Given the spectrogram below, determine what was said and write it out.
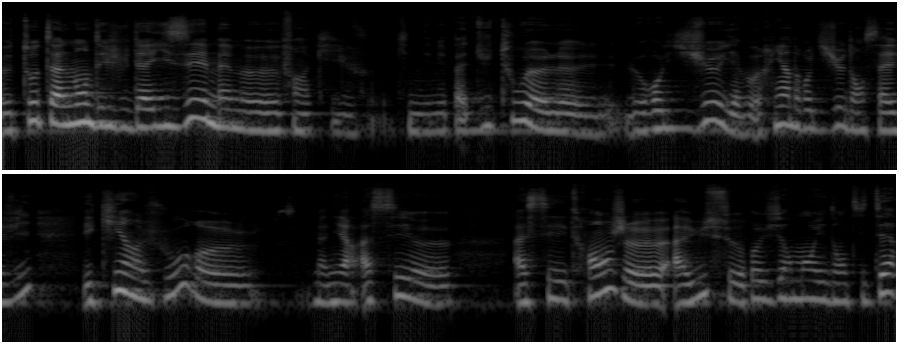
euh, totalement déjudaïsé, même, euh, enfin, qui, qui n'aimait pas du tout euh, le, le religieux. Il n'y avait rien de religieux dans sa vie et qui un jour, euh, de manière assez euh, assez étrange, euh, a eu ce revirement identitaire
